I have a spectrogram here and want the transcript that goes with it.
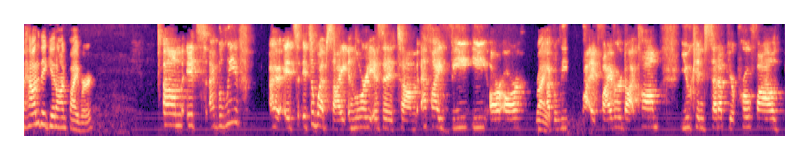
how do they get on Fiverr? Um, it's, I believe, I, it's it's a website. And Lori, is it um, F I V E R R? Right. I believe at fiverr.com. You can set up your profile.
